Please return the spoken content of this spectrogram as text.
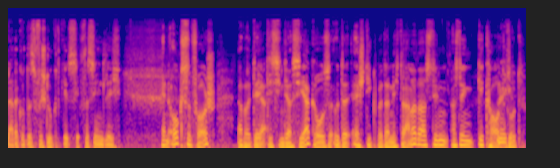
leider Gottes verschluckt versehentlich. Ein Ochsenfrosch, aber der, Ja. die sind ja sehr groß. Oder erstickt man da nicht dran oder hast du den, hast du den gekaut Nee, ich- gut?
